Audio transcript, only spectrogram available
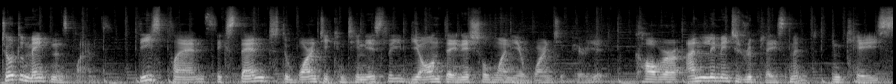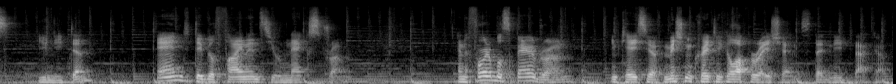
total maintenance plans. These plans extend the warranty continuously beyond the initial one-year warranty period, cover unlimited replacement in case you need them, and they will finance your next drone an affordable spare drone in case you have mission critical operations that need backup.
